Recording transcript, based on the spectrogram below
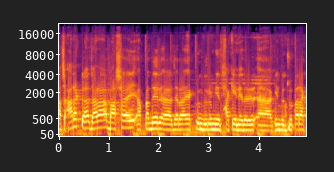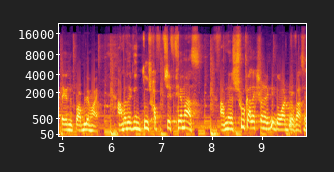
আচ্ছা আর একটা যারা বাসায় আপনাদের যারা একটু দূরে নিয়ে থাকেন এদের কিন্তু জুতা রাখতে কিন্তু প্রবলেম হয়। আমাদের কিন্তু সবচেয়ে ফেমাস আমাদের শু কালেকশনের কিন্তু ওয়ার্ড্রোপ আছে।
